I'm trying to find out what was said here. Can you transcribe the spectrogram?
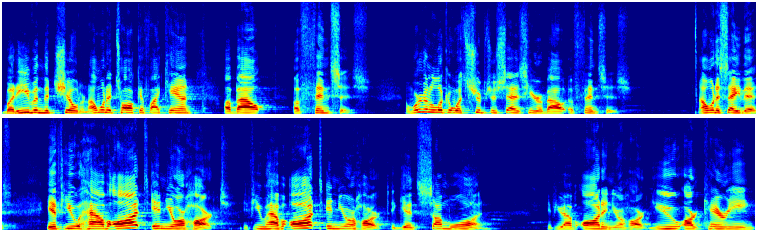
But even the children. I want to talk, if I can, about offenses. And we're going to look at what Scripture says here about offenses. I want to say this if you have aught in your heart, if you have aught in your heart against someone, if you have aught in your heart, you are carrying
